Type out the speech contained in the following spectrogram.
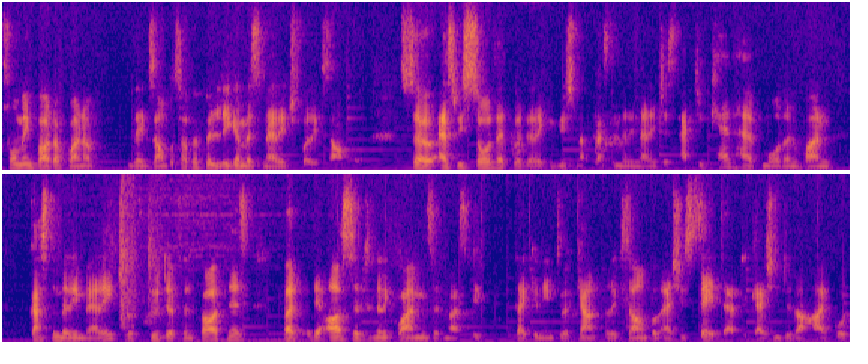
forming part of one of the examples of a polygamous marriage, for example. So as we saw that with the recognition of customary marriages, actually can have more than one customary marriage with two different partners, but there are certain requirements that must be taken into account. For example, as you said, the application to the High Court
